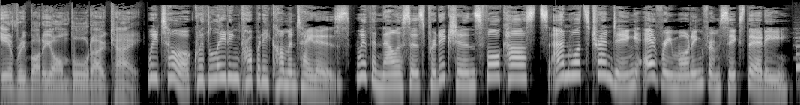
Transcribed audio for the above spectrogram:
Everybody on board okay. We talk with leading property commentators with analysis, predictions, forecasts, and what's trending every morning from 6:30.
